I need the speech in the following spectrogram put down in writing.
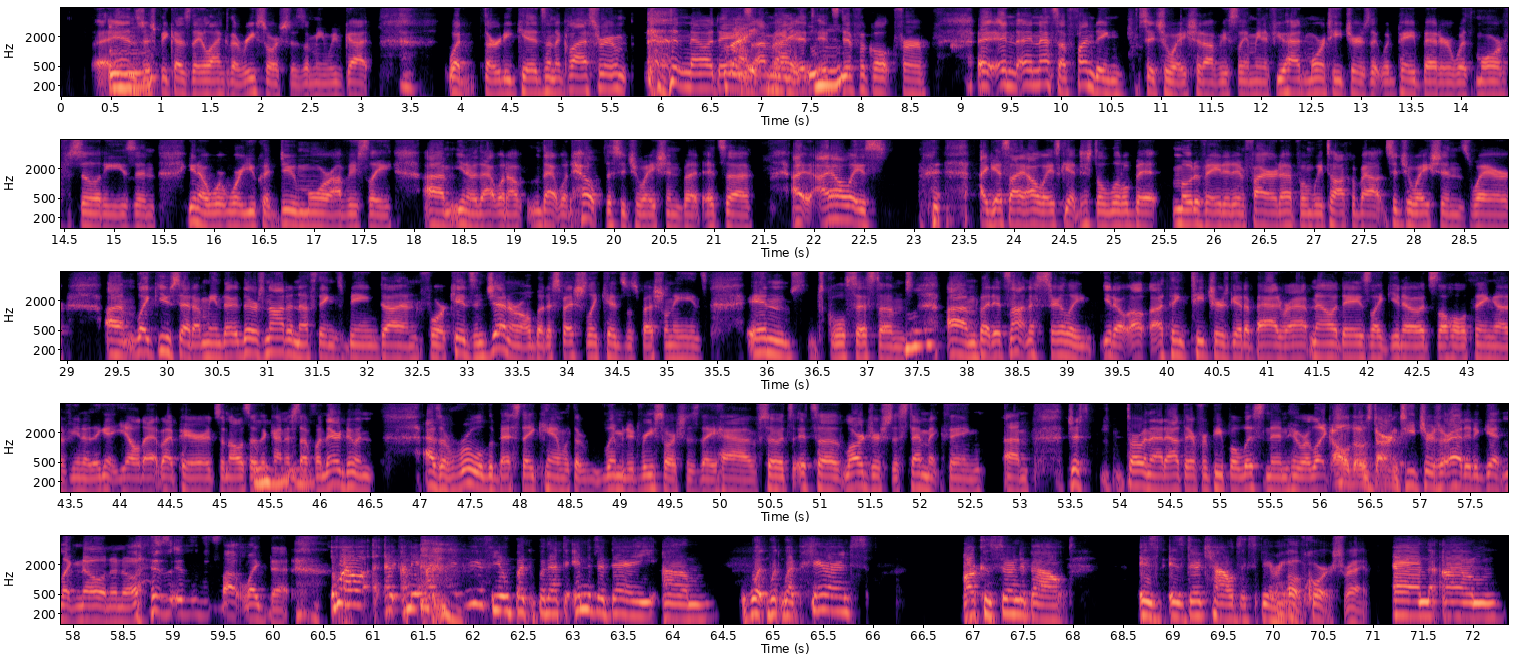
ends mm-hmm. just because they lack the resources. I mean, we've got what 30 kids in a classroom nowadays right, i mean right. it, mm-hmm. it's difficult for and and that's a funding situation obviously i mean if you had more teachers that would pay better with more facilities and you know where, where you could do more obviously um, you know that would uh, that would help the situation but it's a uh, I, I always I guess I always get just a little bit motivated and fired up when we talk about situations where, um, like you said, I mean, there, there's not enough things being done for kids in general, but especially kids with special needs in school systems. Mm-hmm. Um, but it's not necessarily, you know, uh, I think teachers get a bad rap nowadays. Like, you know, it's the whole thing of, you know, they get yelled at by parents and all this other mm-hmm. kind of stuff when they're doing, as a rule, the best they can with the limited resources they have. So it's, it's a larger systemic thing um, just throwing that out there for people listening who are like, "Oh, those darn teachers are at it again." Like, no, no, no, it's, it's not like that. Well, I, I mean, I, I, agree with you, but but at the end of the day, um, what, what what parents are concerned about is is their child's experience. Oh, of course, right. And um,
